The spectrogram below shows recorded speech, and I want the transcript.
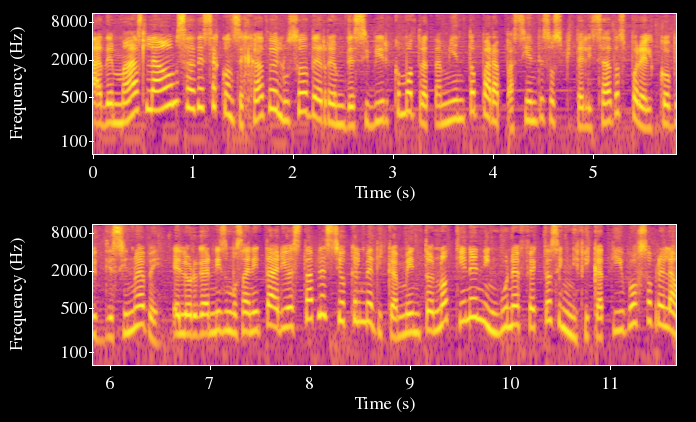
Además, la OMS ha desaconsejado el uso de remdesivir como tratamiento para pacientes hospitalizados por el COVID-19. El organismo sanitario estableció que el medicamento no tiene ningún efecto significativo sobre la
